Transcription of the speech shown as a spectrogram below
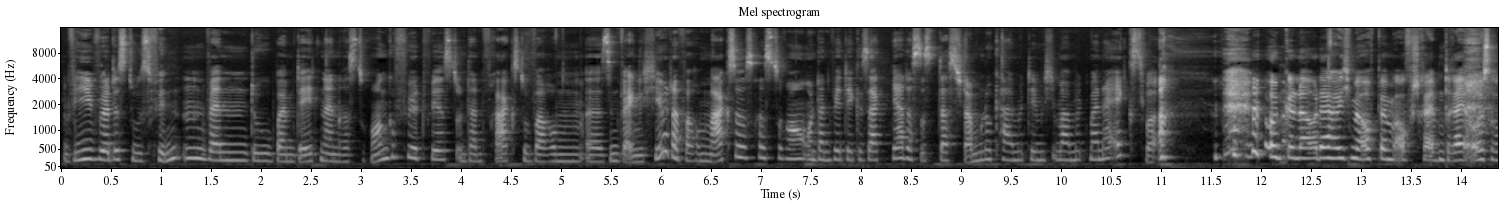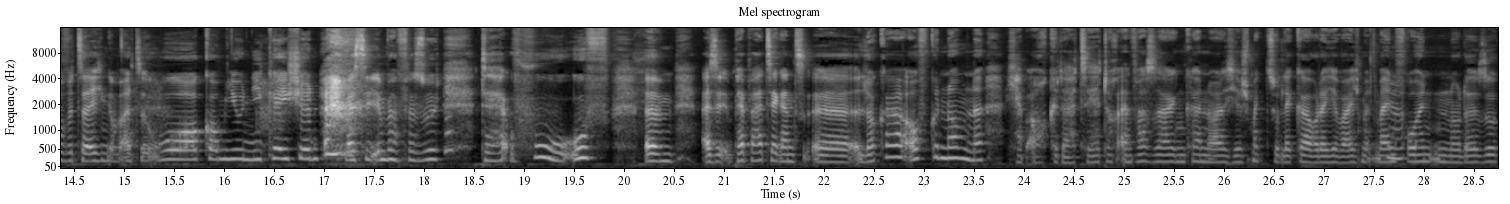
wie würdest du es finden, wenn du beim Daten in ein Restaurant geführt wirst und dann fragst du, warum äh, sind wir eigentlich hier oder warum magst du das Restaurant? Und dann wird dir gesagt, ja, das ist das Stammlokal, mit dem ich immer mit meiner Ex war. Und genau da habe ich mir auch beim Aufschreiben drei Ausrufezeichen gemacht. So, wow, Communication, was sie immer versucht. Der, puh, uff. Ähm, also Pepper hat es ja ganz äh, locker aufgenommen. Ne? Ich habe auch gedacht, sie hätte doch einfach sagen können, oh, hier schmeckt so lecker oder hier war ich mit meinen Ja. Freunden oder so.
